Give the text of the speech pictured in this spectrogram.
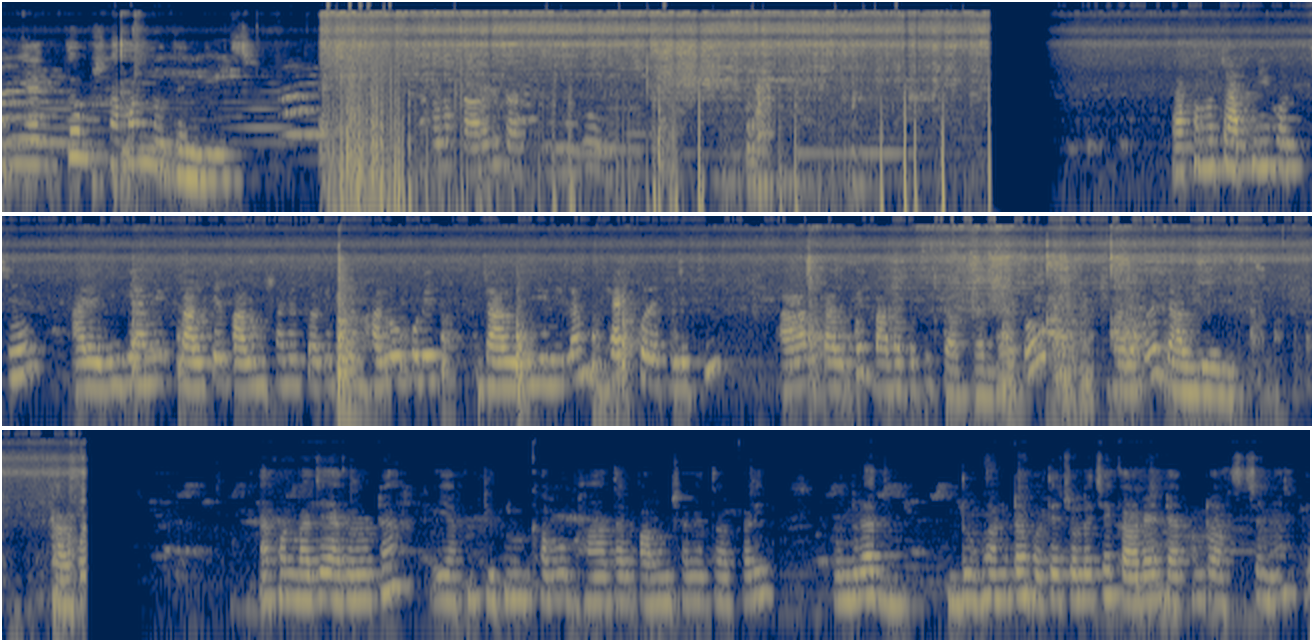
আমি একদম সামান্য তেল দিয়েছি। এখনও কারেন্ট আসছে না গো। এখনও চাটনি হচ্ছে। আর এদিকে আমি কালকের পালং শাকের তরকারিটা ভালো করে জাল দিয়ে নিলাম। ভ্যাক করে ফেলেছি। আর কালকে বাঁধাকপির দেবো। ভালো করে জাল দিয়ে দিচ্ছি তারপর এখন বাজে এগারোটা। এই এখন টিফিন খাব, ভাত আর পালং শাকের তরকারি। বন্ধুরা, দু ঘণ্টা হতে চলেছে, কারেন্ট এখন তো আসছে না, কি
